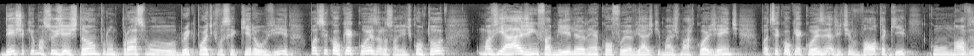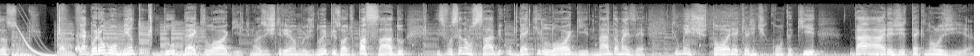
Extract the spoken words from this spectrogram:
Deixa aqui uma sugestão para um próximo Breakpoint que você queira ouvir. Pode ser qualquer coisa, olha só. A gente contou uma viagem em família, né? Qual foi a viagem que mais marcou a gente. Pode ser qualquer coisa, a gente volta aqui com novos assuntos. E agora é o momento do backlog, que nós estreamos no episódio passado. E se você não sabe, o backlog nada mais é que uma história que a gente conta aqui da área de tecnologia.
